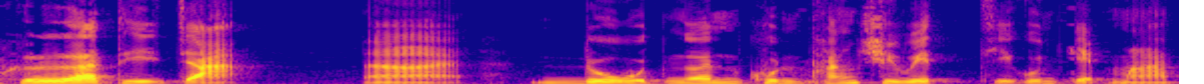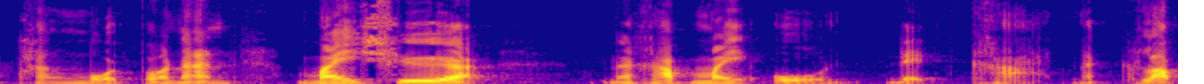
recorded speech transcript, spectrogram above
เพื่อที่จะดูดเงินคุณทั้งชีวิตที่คุณเก็บมาทั้งหมด เพราะนั้นไม่เชื่อนะครับไม่โอนเด็ดขาดนะครับ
